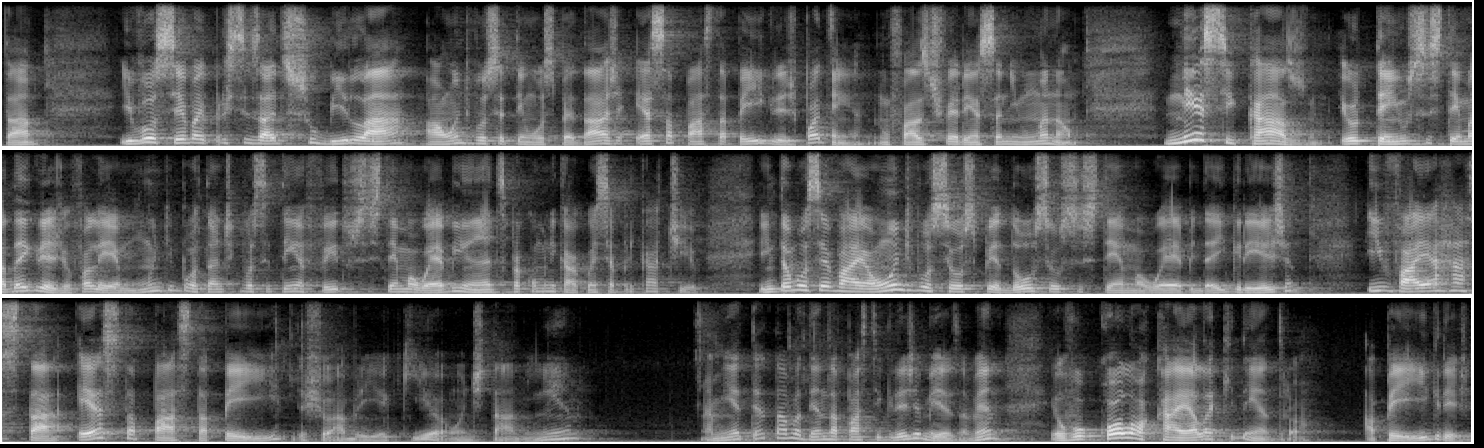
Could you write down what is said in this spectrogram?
tá? E você vai precisar de subir lá, aonde você tem uma hospedagem, essa pasta API igreja. Pode ter, não faz diferença nenhuma não. Nesse caso, eu tenho o sistema da igreja. Eu falei, é muito importante que você tenha feito o sistema web antes para comunicar com esse aplicativo. Então você vai aonde você hospedou o seu sistema web da igreja e vai arrastar esta pasta API. Deixa eu abrir aqui, ó, onde está a minha. A minha até estava dentro da pasta igreja mesmo, tá vendo? Eu vou colocar ela aqui dentro, ó, API igreja.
